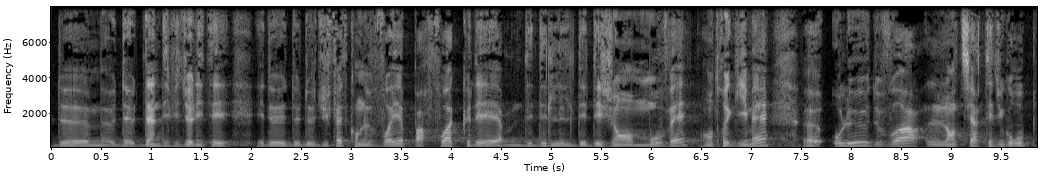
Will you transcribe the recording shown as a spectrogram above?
d'individualité et de, de, de, du fait qu'on ne voyait parfois que des des, des, des gens mauvais entre guillemets euh, au lieu de voir l'entièreté du groupe.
